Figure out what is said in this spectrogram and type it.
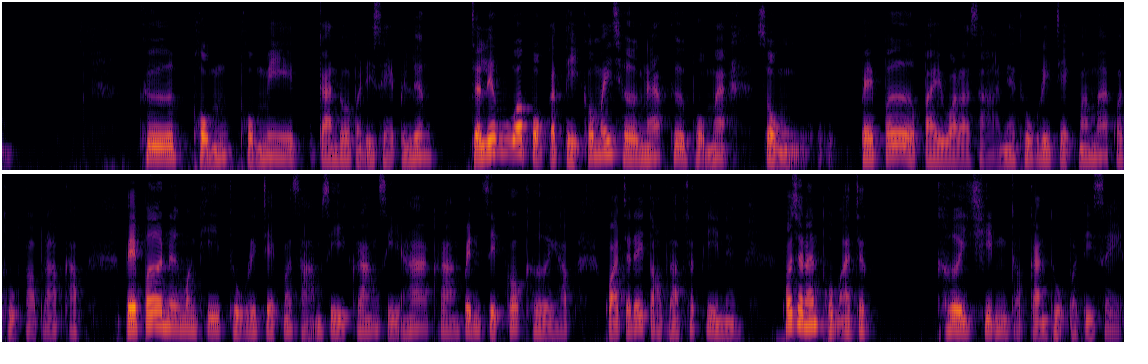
ร คือผมผมมีการโดนปฏิเสธเป็นเรื่อง จะเรียกว่าปกติก็ไม่เชิงนะ คือผมอะส่ง paper ไปวารสารเนี่ยถูก reject มามากกว่าถูกตอบรับครับ paper หนึ่งบางทีถูก reject มา 3-4 ครั้ง 4-5 ครั้งเป็น 10 ก็เคยครับ กว่าจะได้ตอบรับสักทีหนึ่งเพราะฉะนั้นผมอาจจะ เคยชินกับการถูกปฏิเสธ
